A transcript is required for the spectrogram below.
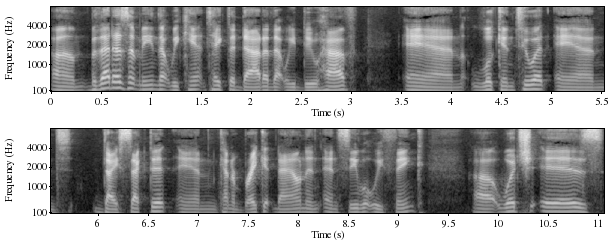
um, but that doesn't mean that we can't take the data that we do have and look into it and dissect it and kind of break it down and, and see what we think, uh, which is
